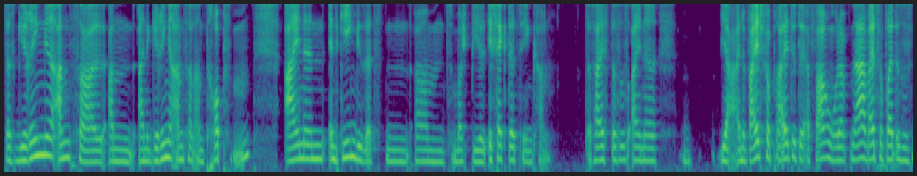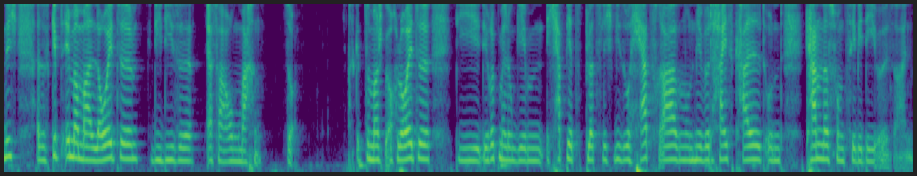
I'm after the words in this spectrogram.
dass geringe Anzahl an, eine geringe Anzahl an Tropfen einen entgegengesetzten ähm, zum Beispiel Effekt erzielen kann. Das heißt, das ist eine ja, eine weit verbreitete Erfahrung oder na, weit verbreitet ist es nicht. Also es gibt immer mal Leute, die diese Erfahrung machen. Es gibt zum Beispiel auch Leute, die die Rückmeldung geben, ich habe jetzt plötzlich wie so Herzrasen und mir wird heiß-kalt und kann das vom CBD-Öl sein.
